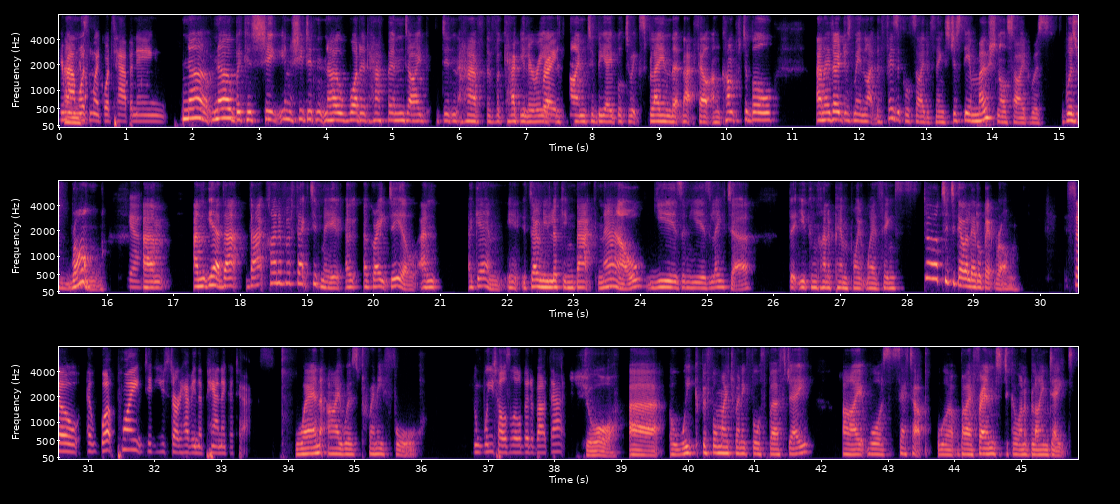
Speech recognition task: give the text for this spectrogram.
Your mom and, wasn't like, what's happening? No, no, because she, you know, she didn't know what had happened. I didn't have the vocabulary right. at the time to be able to explain that that felt uncomfortable and i don't just mean like the physical side of things just the emotional side was was wrong yeah um and yeah that that kind of affected me a, a great deal and again it's only looking back now years and years later that you can kind of pinpoint where things started to go a little bit wrong so at what point did you start having the panic attacks when i was 24 Will you tell us a little bit about that? Sure. Uh, a week before my 24th birthday, I was set up by a friend to go on a blind date.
